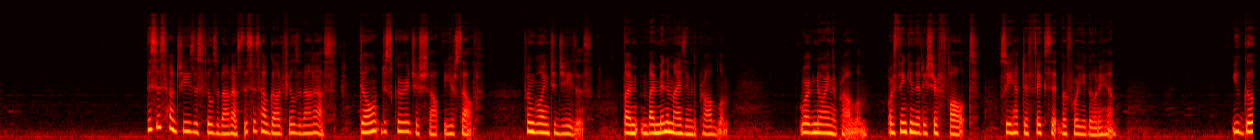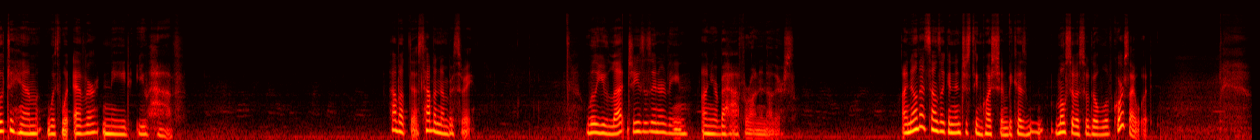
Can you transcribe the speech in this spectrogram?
This is how Jesus feels about us. This is how God feels about us. Don't discourage yourself, from going to Jesus by, by minimizing the problem or ignoring the problem or thinking that it's your fault, so you have to fix it before you go to Him. You go to Him with whatever need you have. How about this? How about number three? Will you let Jesus intervene on your behalf or on another's? I know that sounds like an interesting question because most of us would go, Well, of course I would.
